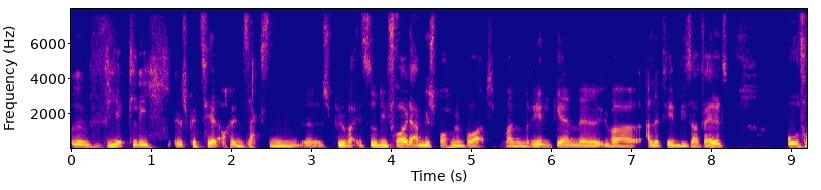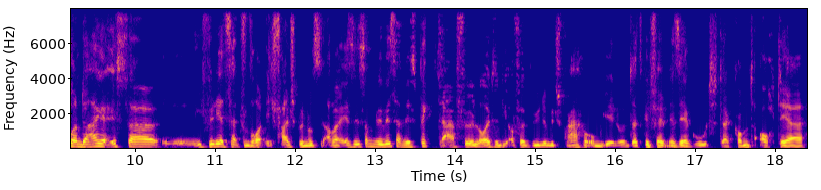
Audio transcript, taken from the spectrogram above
äh, wirklich äh, speziell auch in Sachsen spürbar ist, so die Freude am gesprochenen Wort. Man redet gerne über alle Themen dieser Welt Oh, von daher ist da, ich will jetzt das Wort nicht falsch benutzen, aber es ist ein gewisser Respekt da für Leute, die auf der Bühne mit Sprache umgehen. Und das gefällt mir sehr gut. Da kommt auch der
